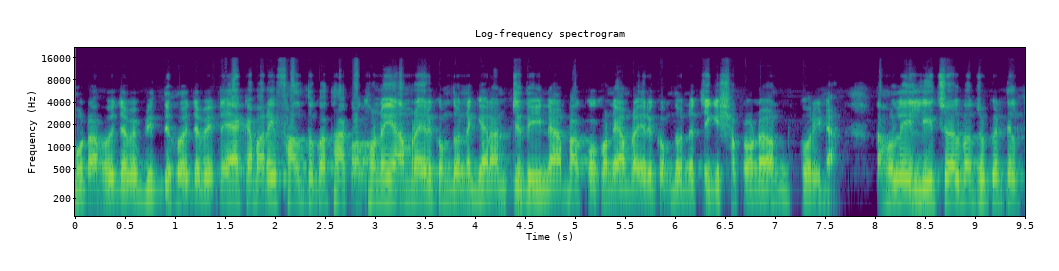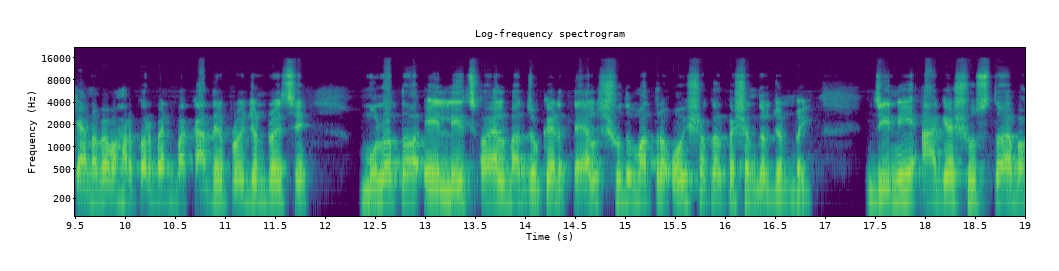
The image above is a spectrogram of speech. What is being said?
মোটা হয়ে যাবে, বৃদ্ধি হয়ে যাবে। এটা একেবারেই ফালতু কথা। কখনোই আমরা এরকম ধরনের গ্যারান্টি দিই না বা কখনোই আমরা এরকম ধরনের চিকিৎসা প্রণয়ন করি না। তাহলে লিচ অয়েল বা জুকের তেল কেন ব্যবহার করবেন বা কাদের প্রয়োজন রয়েছে? মূলত এই লিচ অয়েল বা জুকের তেল শুধুমাত্র ওই সকল পেশেন্টদের জন্যই। যিনি আগে সুস্থ এবং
